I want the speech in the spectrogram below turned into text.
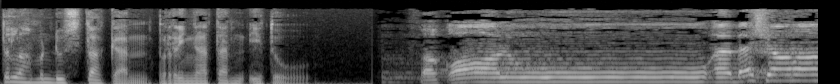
telah mendustakan peringatan itu. فقالوا أبشرا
